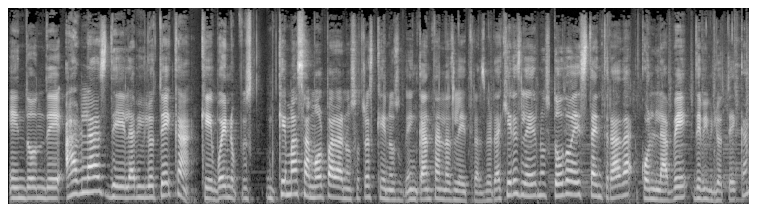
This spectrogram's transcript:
en donde hablas de la biblioteca, que bueno, pues qué más amor para nosotras que nos encantan las letras, ¿verdad? ¿Quieres leernos toda esta entrada con la B de biblioteca?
